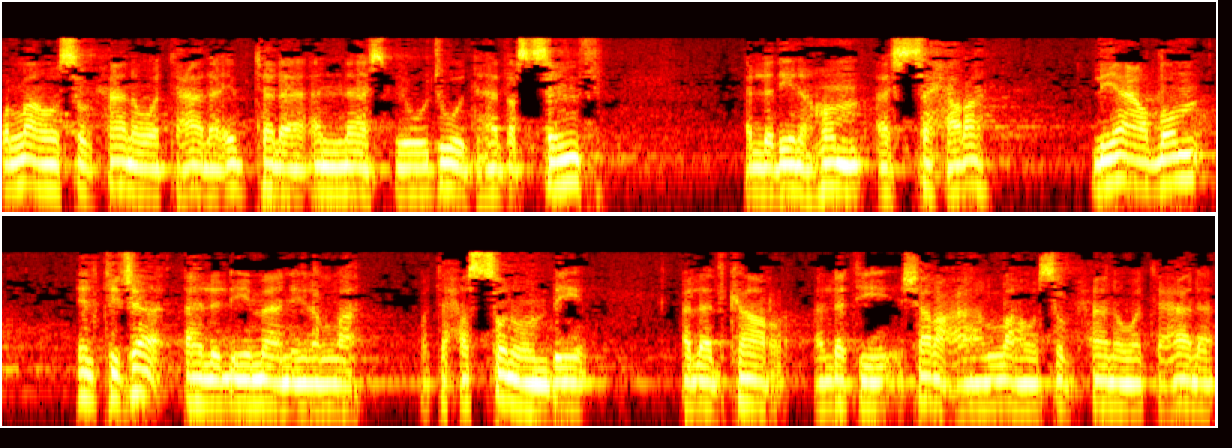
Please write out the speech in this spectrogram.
والله سبحانه وتعالى ابتلى الناس بوجود هذا الصنف الذين هم السحرة ليعظم التجاء أهل الإيمان إلى الله وتحصنهم بالاذكار التي شرعها الله سبحانه وتعالى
